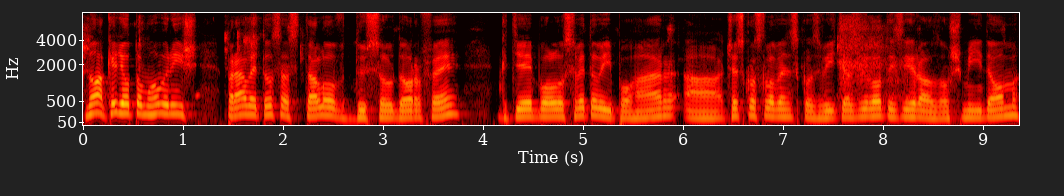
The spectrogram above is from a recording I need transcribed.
No a keď o tom hovoríš, práve to sa stalo v Düsseldorfe, kde bol svetový pohár a Československo zvíťazilo, ty si hral so Šmídom,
